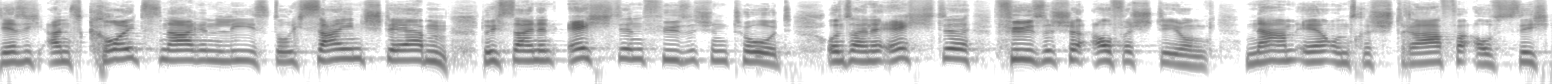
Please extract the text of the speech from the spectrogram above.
der sich ans Kreuz nageln ließ durch sein Sterben, durch seinen echten physischen Tod und seine echte physische Auferstehung, nahm er unsere Strafe auf sich.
